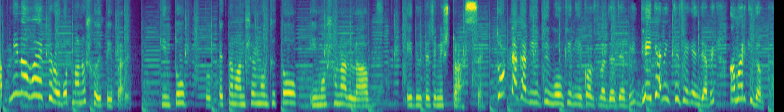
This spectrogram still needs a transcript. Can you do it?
আপনি না হয় একটা রোবট মানুষ হইতেই পারে কিন্তু প্রত্যেকটা মানুষের মধ্যে তো ইমোশন আর লাভ এই দুইটা জিনিস তো আছে। তোর টাকা দিয়ে তুই বউকে নিয়ে কক্সবাজার যাবি যেখানে ইচ্ছে সেখানে যাবি আমার কি দরকার?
